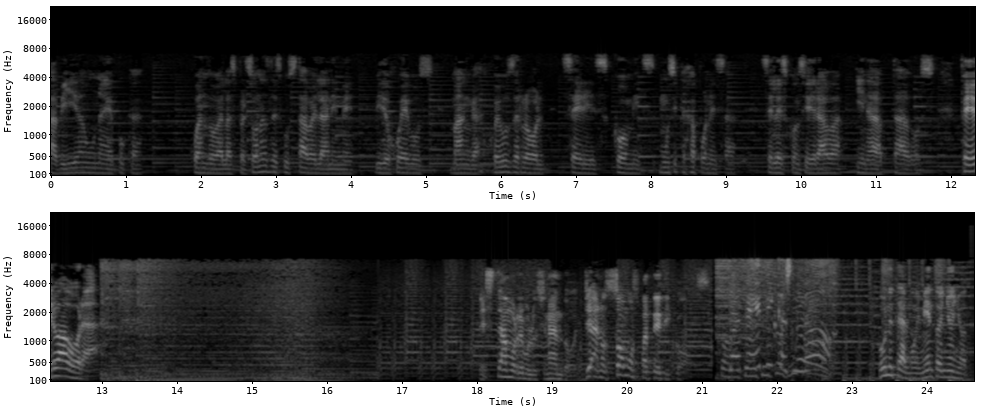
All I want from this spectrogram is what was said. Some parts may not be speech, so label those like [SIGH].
Había una época cuando a las personas les gustaba el anime, videojuegos, manga, juegos de rol, series, cómics, música japonesa, se les consideraba inadaptados. Pero ahora... Estamos revolucionando, ya no somos patéticos. ¡Patéticos no! Únete al movimiento ñoño.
